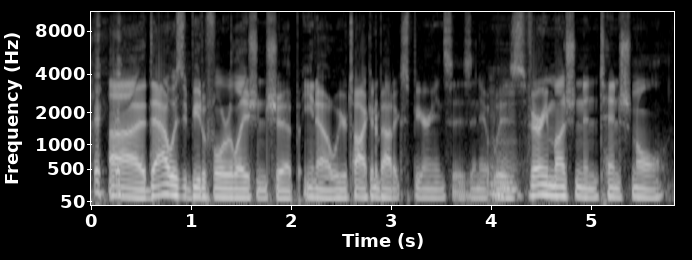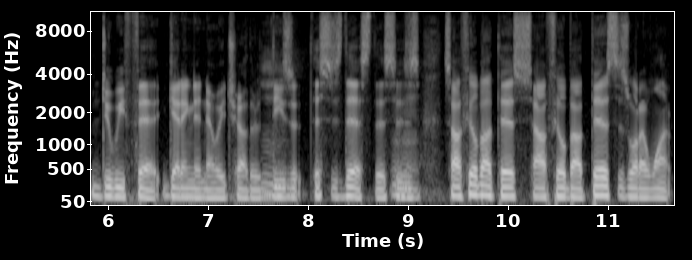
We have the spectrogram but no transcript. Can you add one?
uh, that was a beautiful relationship you know we were talking about experiences and it Mhm. was very much an intentional do we fit getting to know each other Mm. these are, this is this this is Mhm. so I feel about this, how I feel about this is what I want.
